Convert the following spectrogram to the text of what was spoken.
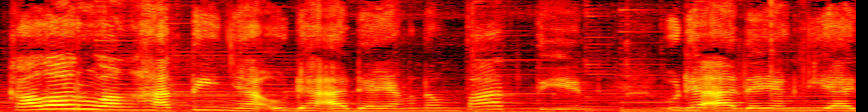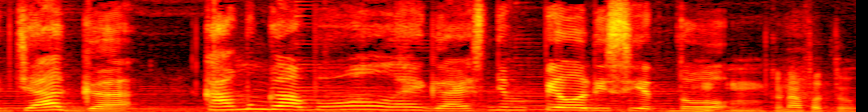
kalau ruang hatinya udah ada yang nempatin, udah ada yang dia jaga, kamu nggak boleh guys nyempil di situ. Kenapa tuh?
